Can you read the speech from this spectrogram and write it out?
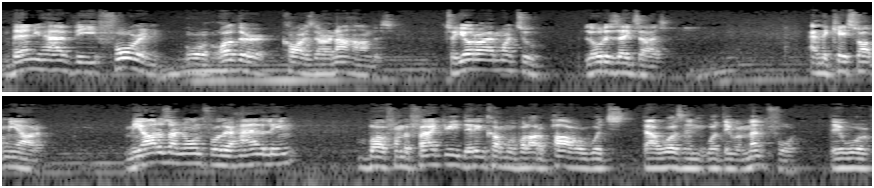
Then you have the foreign or other cars that are not Hondas. Toyota MR2, Lotus Exiges, and the K-Swap Miata. Miatas are known for their handling, but from the factory they didn't come with a lot of power, which that wasn't what they were meant for. They were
